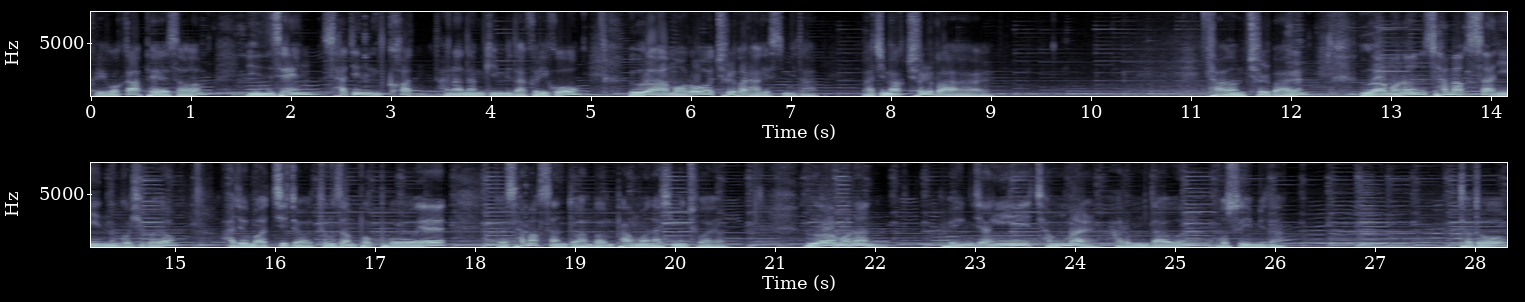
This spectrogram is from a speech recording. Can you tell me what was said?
그리고 카페에서 인생 사진 컷 하나 남깁니다. 그리고 의암호로 출발하겠습니다. 마지막 출발. 다음 출발. 의암호는 사막산이 있는 곳이고요. 아주 멋지죠. 등선폭포의 그 사막산도 한번 방문하시면 좋아요. 의암호는 굉장히 정말 아름다운 호수입니다. 저도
